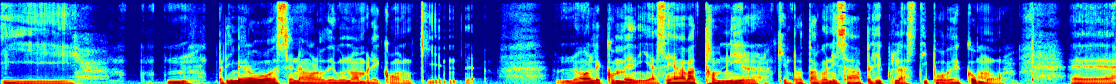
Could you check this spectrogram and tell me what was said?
Y mm, primero se enamoró de un hombre con quien no le convenía. Se llamaba Tom Neal, quien protagonizaba películas tipo B como eh,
